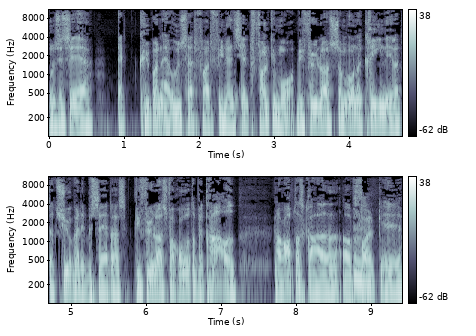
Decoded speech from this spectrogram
nu citerer jeg, at Kyberen er udsat for et finansielt folkemord. Vi føler os som under krigen, eller da tyrkerne besatte os. Vi føler os forrådt og bedraget. Han har råbt og skrevet, og mm. folk, øh, de er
